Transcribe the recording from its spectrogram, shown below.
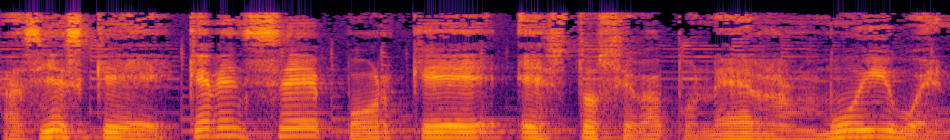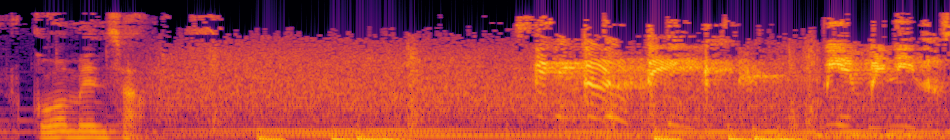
Así es que quédense porque esto se va a poner muy bueno. Comenzamos. Bienvenidos.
